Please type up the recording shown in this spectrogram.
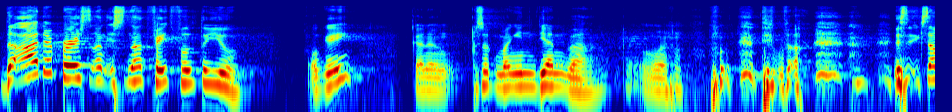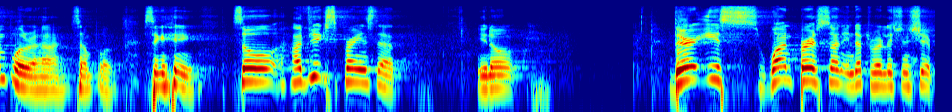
the other person is not faithful to you. Okay? Kanang kusog mang Indian ba? This example, ha? Example. Sige. So, have you experienced that? You know, there is one person in that relationship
